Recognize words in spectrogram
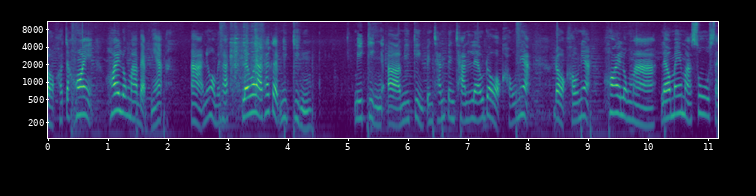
ดอกเขาจะห้อยห้อยลงมาแบบเนี้ยอ่านึกออกไหมคะแล้วเวลาถ้าเกิดมีกิ่งมีกิ่งอ่ามีกิ่งเป็นชั้นเป็นชั้นแล้วดอกเขาเนี่ยดอกเขาเนี่ยห้อยลงมาแล้วไม่มาสู้แส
